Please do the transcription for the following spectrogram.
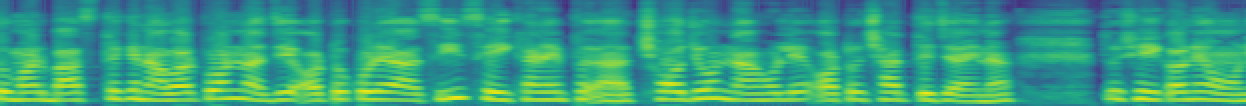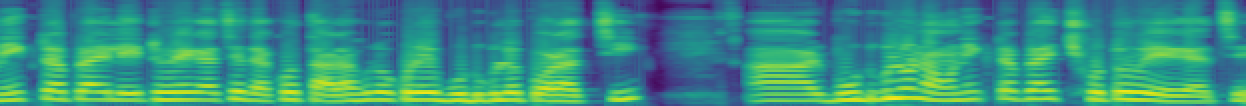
তোমার বাস থেকে নামার পর না যে অটো করে আসি, সেইখানে ছজন না হলে অটো ছাড়তে চায় না। তো সেই কারণে অনেকটা প্রায় লেট হয়ে গেছে। দেখো, তাড়াহুড়ো করে বুটগুলো পরাচ্ছি আর বুটগুলো না অনেকটা প্রায় ছোট হয়ে গেছে।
